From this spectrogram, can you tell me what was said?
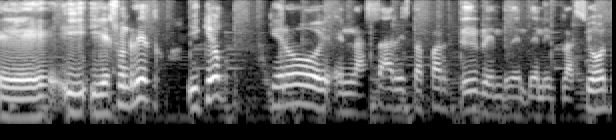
eh, y, es un riesgo. Y quiero, quiero enlazar esta parte de, la inflación,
